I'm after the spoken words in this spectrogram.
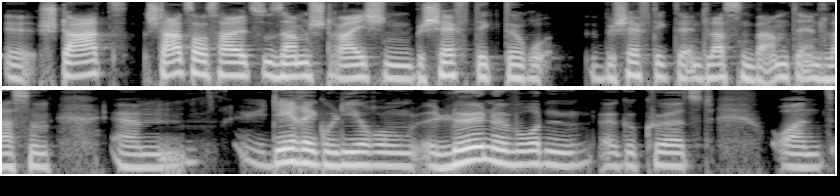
äh, Staat, Staatshaushalt zusammenstreichen, Beschäftigte, Beschäftigte entlassen, Beamte entlassen, ähm, Deregulierung, Löhne wurden äh, gekürzt und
